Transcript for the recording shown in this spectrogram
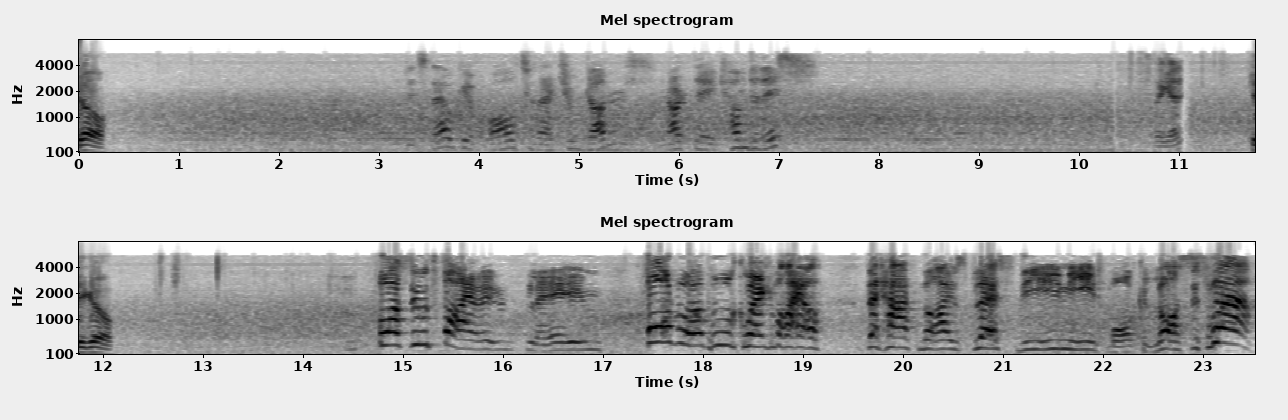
Go. Didst thou give all to thy two daughters? And art they come to this? I get it. Okay, go. Forsooth fire and flame, for whirlpool quagmire, that hath knives blessed thee, need more colossus, where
